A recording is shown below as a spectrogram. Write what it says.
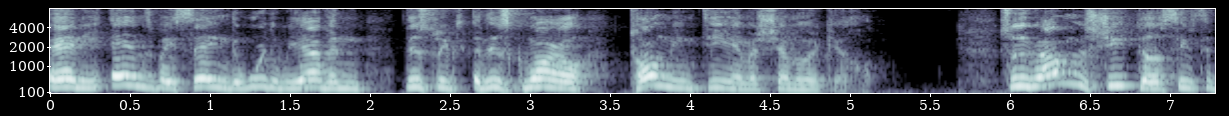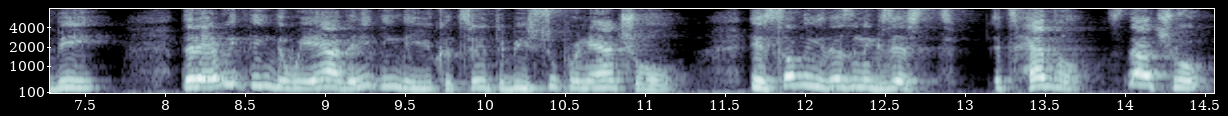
and he ends by saying the word that we have in this week's, in this Gemara, Tomim So the Rambam's Shita seems to be that everything that we have, anything that you consider to be supernatural, is something that doesn't exist. It's hevel. It's not true.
